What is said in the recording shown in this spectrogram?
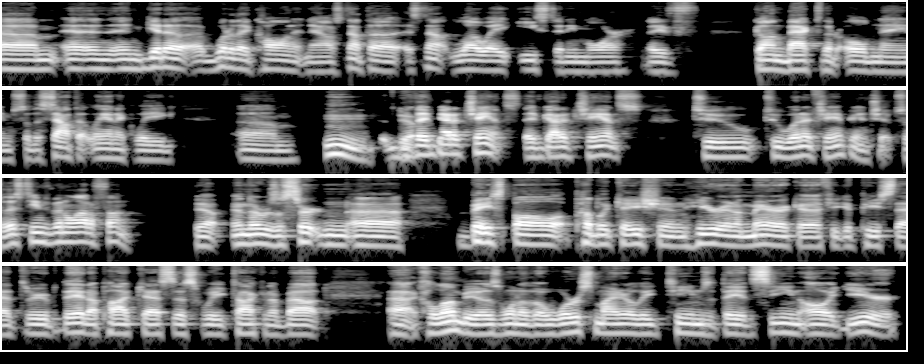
um, and and get a what are they calling it now? It's not the it's not low A East anymore. They've gone back to their old name, so the South Atlantic League. Um, Mm, yep. They've got a chance. They've got a chance to to win a championship. So this team's been a lot of fun. Yeah, and there was a certain uh, baseball publication here in America, if you could piece that through. But they had a podcast this week talking about uh, Columbia is one of the worst minor league teams that they had seen all year,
